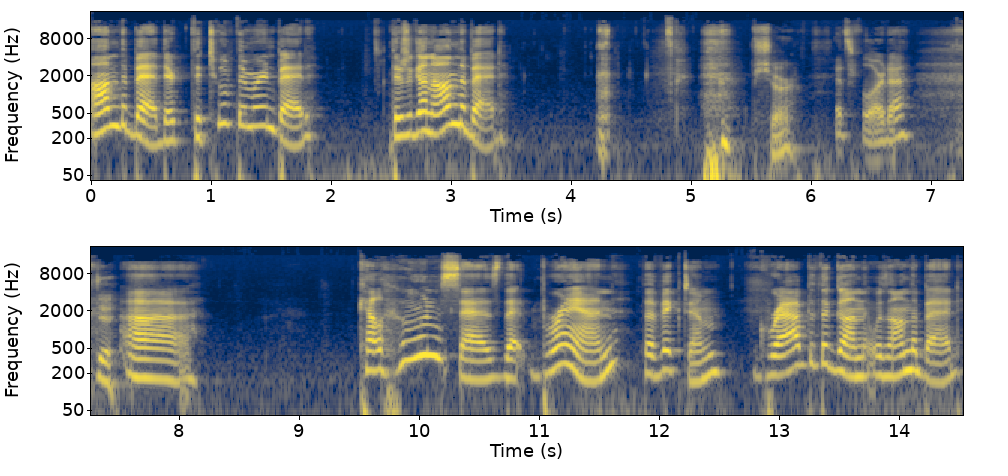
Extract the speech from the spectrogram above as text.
on the bed. They're, the two of them are in bed. There's a gun on the bed. sure. It's Florida. Uh, Calhoun says that Bran, the victim, grabbed the gun that was on the bed.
